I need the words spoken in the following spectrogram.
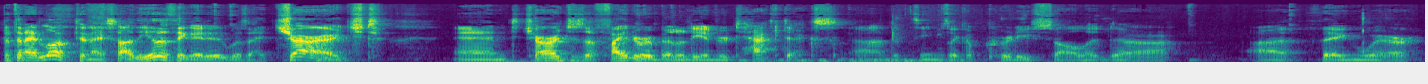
But then I looked and I saw the other thing I did was I charged. And charge is a fighter ability under tactics. Uh, that seems like a pretty solid uh, uh, thing. Where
